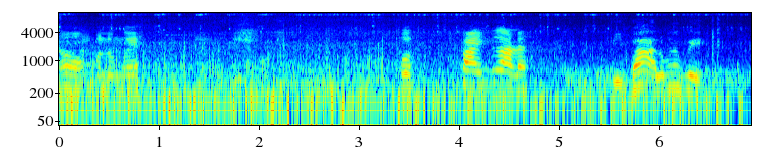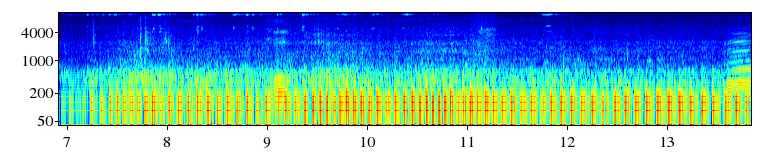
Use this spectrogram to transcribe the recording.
น้องบนลุงเอ้ยโอ้ยไฟเหือเลย ปีบ้าลงทั้งพี่ขี้อืม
